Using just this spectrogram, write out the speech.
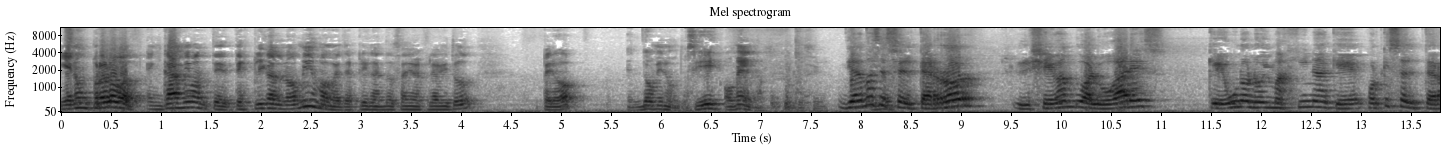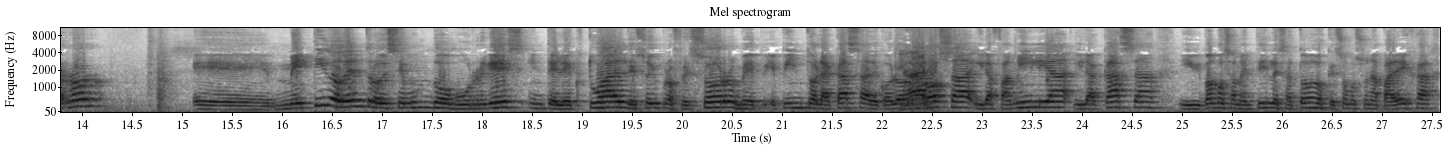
Y en un prólogo en Candyman te, te explican lo mismo que te explican en 12 años de esclavitud, pero en 2 minutos. Sí. O menos, inclusive. Y además es el terror llegando a lugares que uno no imagina que. Porque es el terror eh, metido dentro de ese mundo burgués intelectual de soy profesor, me pinto la casa de color Claro. rosa y la familia y la casa y vamos a mentirles a todos que somos una pareja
